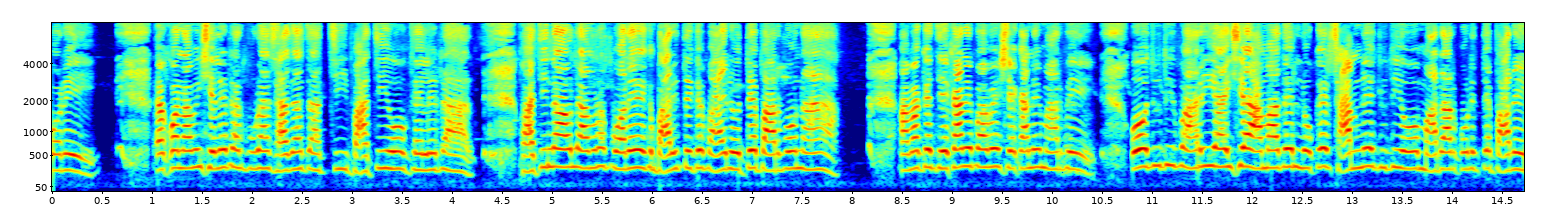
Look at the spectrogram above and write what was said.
পরে। এখন আমি ছেলেটার পুরা সাজা চাচ্ছি ফাঁচি হোক ছেলেটার। ফাঁচি না হলে আমরা পরে বাড়ি থেকে বাইর হতে পারব না। আমাকে যেখানে পাবে সেখানে মারবে। ও যদি বাড়ি আইসে আমাদের লোকের সামনে যদি ও মার্ডার করতে পারে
